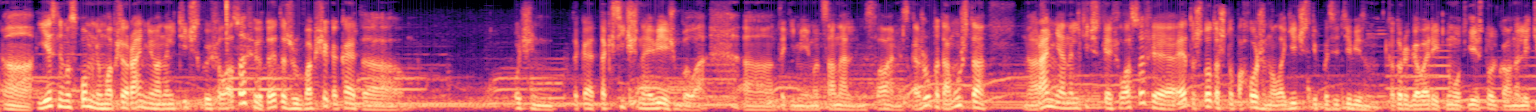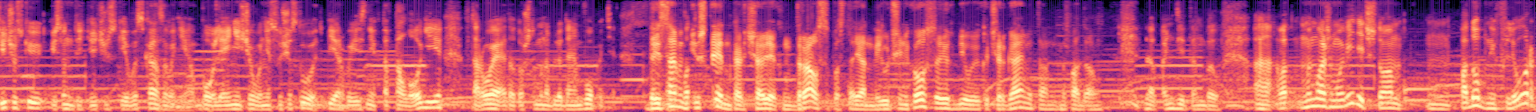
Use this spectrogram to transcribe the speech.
э, если мы вспомним вообще раннюю аналитическую философию, то это же вообще какая-то очень такая токсичная вещь была, э, такими эмоциональными словами скажу, потому что ранняя аналитическая философия — это что-то, что похоже на логический позитивизм, который говорит, ну вот есть только аналитические и синтетические высказывания, более ничего не существует. Первый из них — тавтологии, второе — это то, что мы наблюдаем в опыте. Да и сам вот. Гейнштейн как человек дрался постоянно, и учеников своих бил, и кочергами там нападал. Да, бандитом был. А, вот мы можем увидеть, что подобный флер,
